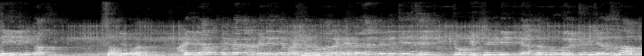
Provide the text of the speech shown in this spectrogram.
zehirli gaz salıyorlar. Ve ben Efeler Belediye Başkanı olarak Efeler Belediyesi çok yüksek bir fiyata bu ölçüm cihazını aldı.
